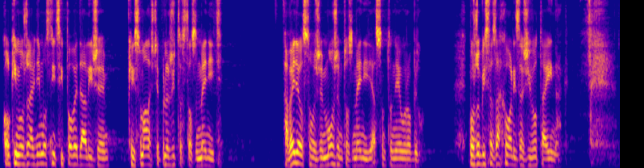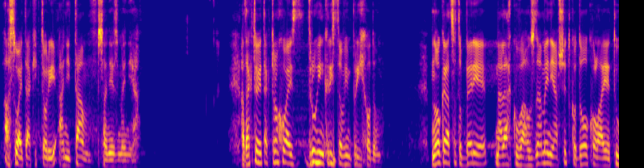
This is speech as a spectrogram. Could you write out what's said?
Koľký možno aj v nemocnici povedali, že keď som mal ešte príležitosť to zmeniť a vedel som, že môžem to zmeniť, ja som to neurobil. Možno by sa zachovali za života inak. A sú aj takí, ktorí ani tam sa nezmenia. A takto je tak trochu aj s druhým Kristovým príchodom. Mnohokrát sa to berie na ľahkú váhu. Znamenia, všetko dookola je tu.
